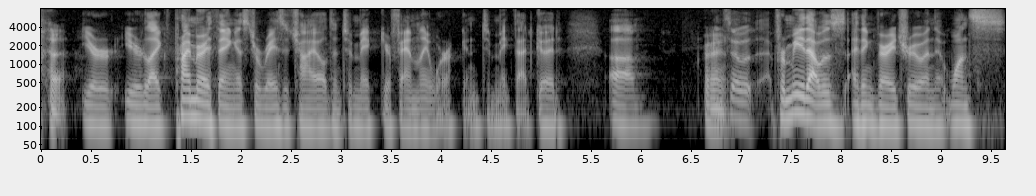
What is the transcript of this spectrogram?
your your like primary thing is to raise a child and to make your family work and to make that good. Um, and Right. so for me, that was I think very true, and that once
